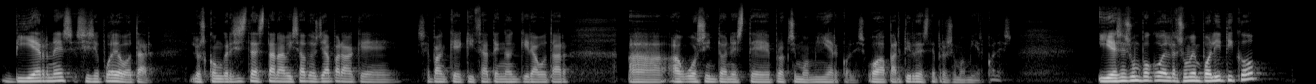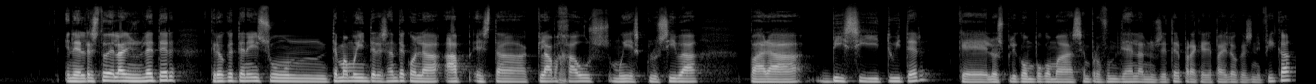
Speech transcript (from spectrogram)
viernes, si se puede votar. Los congresistas están avisados ya para que sepan que quizá tengan que ir a votar a, Washington este próximo miércoles o a partir de este próximo miércoles. Y ese es un poco el resumen político. En el resto de la newsletter creo que tenéis un tema muy interesante con la app, esta Clubhouse muy exclusiva para VC Twitter, que lo explico un poco más en profundidad en la newsletter para que sepáis lo que significa.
